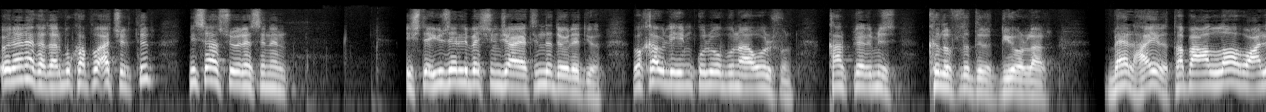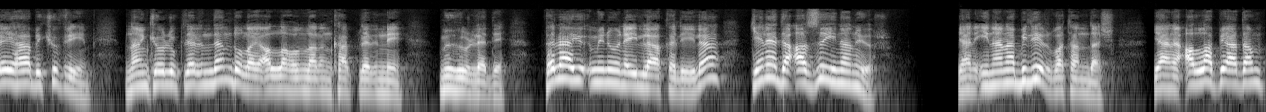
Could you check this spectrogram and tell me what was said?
Ölene kadar bu kapı açıktır. Nisa suresinin işte 155. ayetinde de öyle diyor. Ve kavlihim kulubuna ulfun. Kalplerimiz kılıflıdır diyorlar. Bel hayır. Tabi Allahu aleyha bi küfrihim. Nankörlüklerinden dolayı Allah onların kalplerini mühürledi. Fela yu'minune illa kalila. Gene de azı inanıyor. Yani inanabilir vatandaş. Yani Allah bir adam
